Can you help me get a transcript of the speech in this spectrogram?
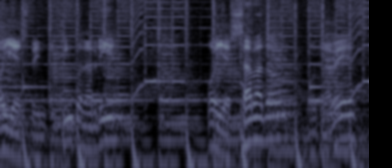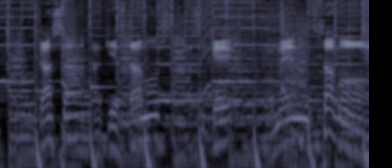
Hoy es 25 de abril, hoy es sábado, otra vez, en casa, aquí estamos, así que comenzamos.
